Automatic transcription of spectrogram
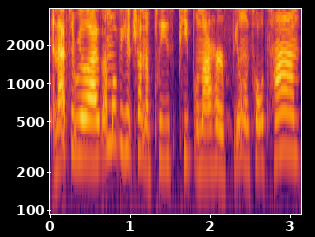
and not to realize I'm over here trying to please people, not hurt feelings. Whole time,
